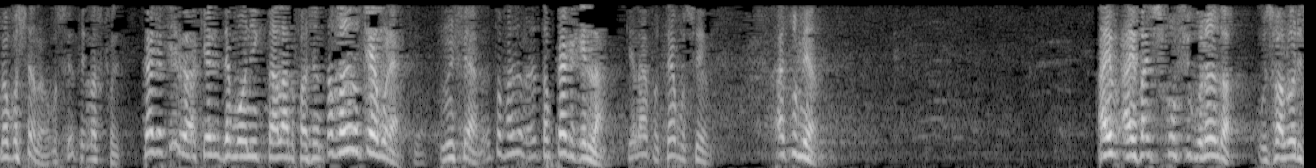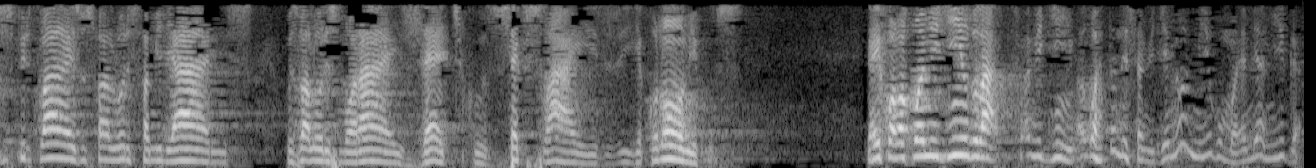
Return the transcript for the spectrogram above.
não, você não, você tem mais que fazer. Pega aquele, aquele demoninho que está lá no fazendo. Está fazendo o quê, mulher? No inferno. Eu estou fazendo. Então pega aquele lá. Aquele lá é até você. Aí tu mesmo. Aí, aí vai desconfigurando ó, os valores espirituais, os valores familiares, os valores morais, éticos, sexuais e econômicos. E aí coloca um amiguinho do lado. Um amiguinho. Aguardando esse amiguinho. É meu amigo, mãe. É minha amiga.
